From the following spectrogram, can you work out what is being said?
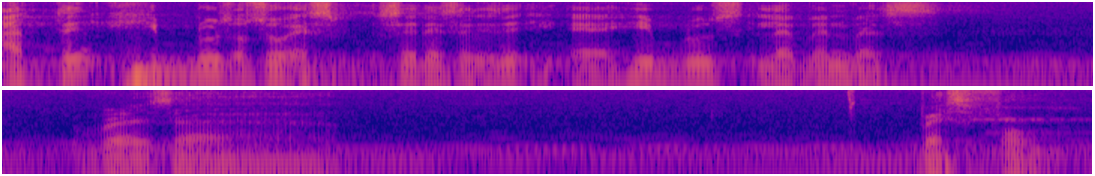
I think Hebrews also said this. Uh, Hebrews 11 verse verse uh, verse 4.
